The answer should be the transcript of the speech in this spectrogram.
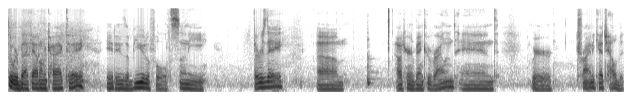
So we're back out on a kayak today. It is a beautiful sunny Thursday um, out here in Vancouver Island, and we're trying to catch halibut.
